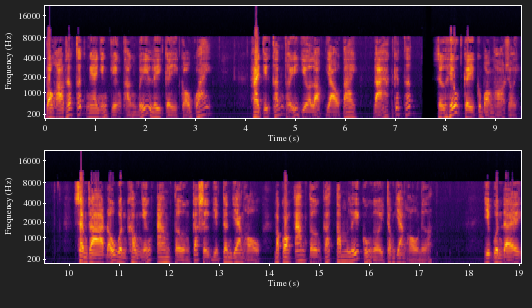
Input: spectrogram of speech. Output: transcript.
Bọn họ rất thích nghe những chuyện thần bí ly kỳ cổ quái. Hai chữ thánh thủy vừa lọt vào tai đã kích thích sự hiếu kỳ của bọn họ rồi. Xem ra Đỗ Huynh không những am tường các sự việc trên giang hồ, mà còn am tường cả tâm lý của người trong giang hồ nữa. Diệp huynh đệ,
